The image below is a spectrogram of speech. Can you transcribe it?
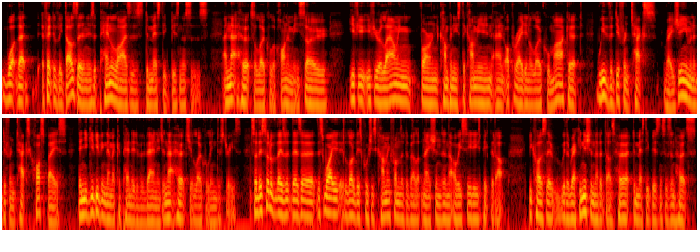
What that effectively does then is it penalizes domestic businesses, and that hurts a local economy. So if you if you're allowing foreign companies to come in and operate in a local market with a different tax regime and a different tax cost base, then you're giving them a competitive advantage, and that hurts your local industries. So there's sort of there's a, there's a this is why a lot of this push is coming from the developed nations, and the OECD's picked it up because with a recognition that it does hurt domestic businesses and hurts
